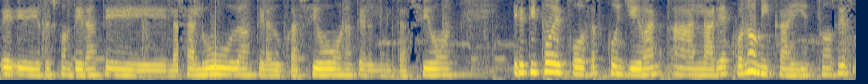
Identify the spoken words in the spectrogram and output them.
eh, responder ante la salud, ante la educación, ante la alimentación. Ese tipo de cosas conllevan al área económica y entonces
